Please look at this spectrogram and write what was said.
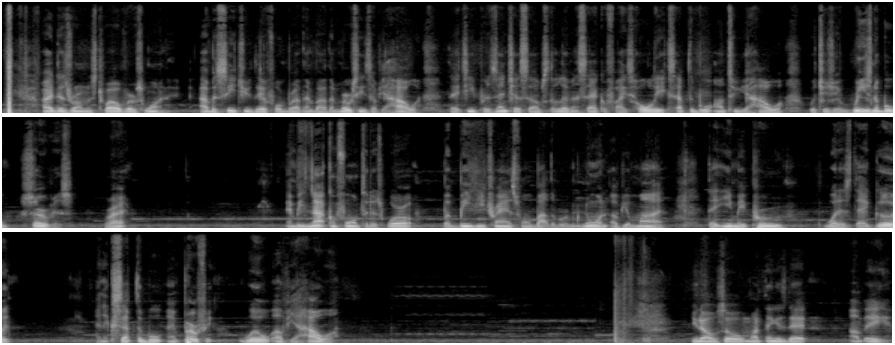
All right, this Romans 12, verse 1. I beseech you, therefore, brethren, by the mercies of Yahweh, that ye present yourselves a living sacrifice, holy acceptable unto Yahweh, which is your reasonable service, right? And be not conformed to this world, but be ye transformed by the renewing of your mind, that ye may prove what is that good and acceptable and perfect will of Yahweh. You know, so my thing is that I'm um hey,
